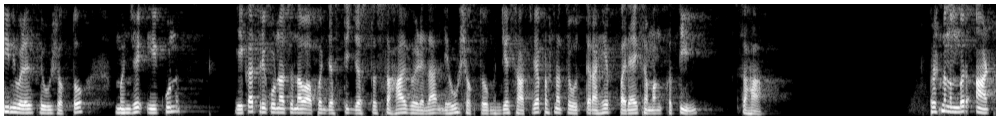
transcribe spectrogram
तीन वेळेस लिहू शकतो. म्हणजे एकूण एका त्रिकोणाचं नाव आपण जास्तीत जास्त सहा वेळेला लिहू शकतो. म्हणजे सातव्या प्रश्नाचं उत्तर आहे पर्याय क्रमांक तीन सहा. प्रश्न नंबर आठ.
